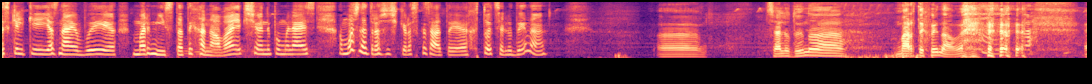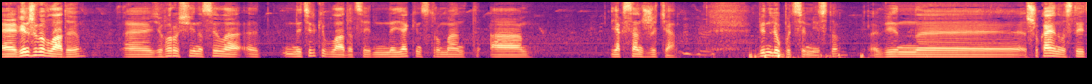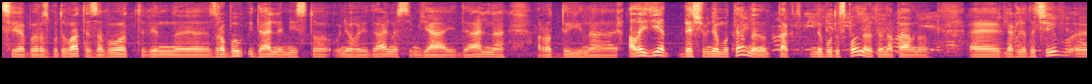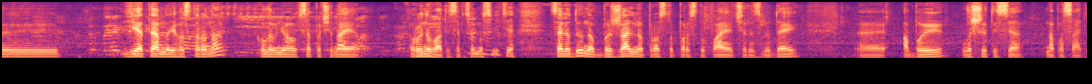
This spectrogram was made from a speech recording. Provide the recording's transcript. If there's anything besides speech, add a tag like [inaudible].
Наскільки я знаю, ви мер міста Тиханава, якщо я не помиляюсь. А Можна трошечки розказати, хто ця людина? Е, Ця людина мер Тихоїнави. [laughs] Е, Він живе владою. Е, Його рушійна сила е, не тільки влада, це не як інструмент, а як сенс життя. Він любить це місто. Він е, шукає інвестиції, аби розбудувати завод. Він е, зробив ідеальне місто. У нього ідеальна сім'я, ідеальна родина. Але є дещо в ньому темне. Ну так не буду спойлерити, напевно. Е, для глядачів є темна його сторона, коли в нього все починає руйнуватися в цьому світі. Ця людина безжально просто переступає через людей, аби лишитися на посаді.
